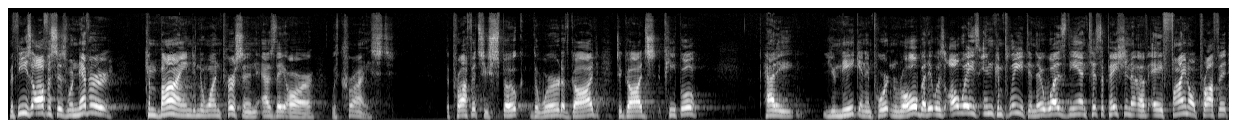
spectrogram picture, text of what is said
But these offices were never combined into one person as they are with Christ. The prophets who spoke the word of God to God's people had a unique and important role, but it was always incomplete. And there was the anticipation of a final prophet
